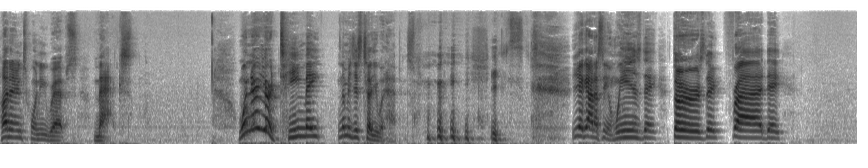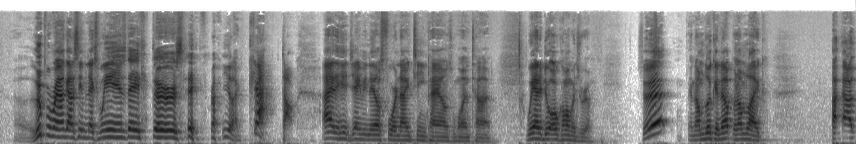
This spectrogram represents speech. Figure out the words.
120 reps max. When they're your teammate, let me just tell you what happens. you gotta see them Wednesday, Thursday, Friday. Loop around, gotta see him next Wednesday, Thursday. You're like, God, dog. I had to hit Jamie Nails 419 pounds one time. We had to do Oklahoma drill. Sit. And I'm looking up and I'm like, I,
